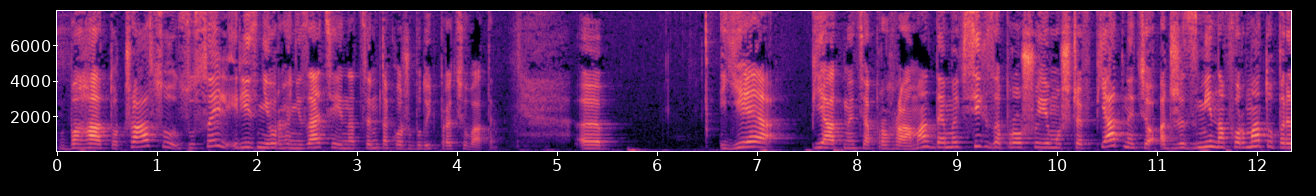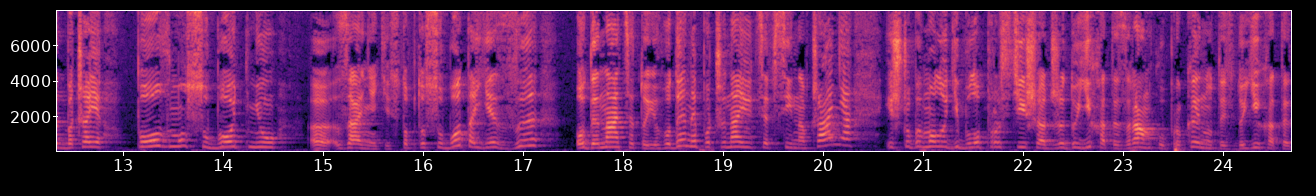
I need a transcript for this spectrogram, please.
багато часу, зусиль, і різні організації над цим також будуть працювати. Е, є п'ятниця програма, де ми всіх запрошуємо ще в п'ятницю, адже зміна формату передбачає повну суботню е, зайнятість. Тобто субота є з 11 години, починаються всі навчання, і щоб молоді було простіше, адже доїхати зранку, прокинутись, доїхати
